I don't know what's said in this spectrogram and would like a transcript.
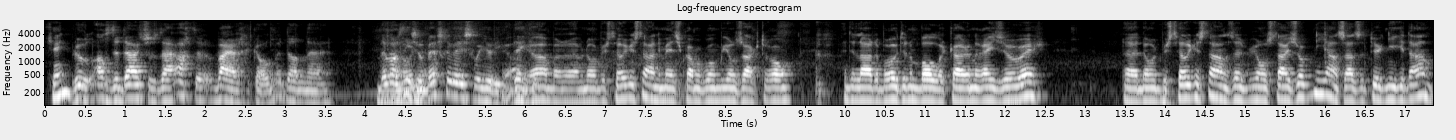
geen? Ik bedoel, als de Duitsers daarachter waren gekomen, dan... eh dat was niet zo best geweest voor jullie, Ja, denk ik. ja, maar daar hebben we nooit bij stilgestaan. Die mensen kwamen gewoon bij ons achterom. En die laden brood in een bolderkar en dan reden ze zo weg. Daar hebben we nooit bij stilgestaan. Dat zijn bij ons thuis ook niet aan. Dat hadden ze natuurlijk niet gedaan.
